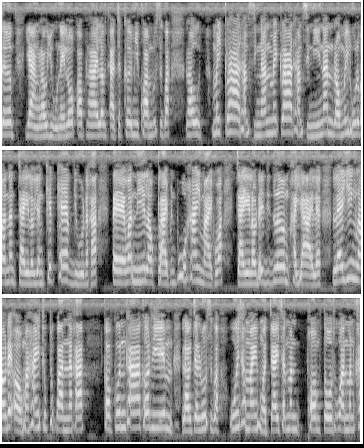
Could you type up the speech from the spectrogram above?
เดิมๆอย่างเราอยู่ในโลกออฟไลน์ เราอาจจะเคยมีความรู้สึกว่า เราไม่กล้าทำสิ่งนั้นไม่กล้าทำสิ่งนี้นั่นเราไม่รู้เลยว่านั่นใจเรายังแคบๆอยู่นะคะ แต่วันนี้เรากลายเป็นผู้ให้หมายความว่าใจเราได้เริ่มขยายแล้ว และยิ่งเราได้ออกมาให้ทุกๆวันนะคะ ขอบคุณค่ะโค้ชพิมพ์ เราจะรู้สึกว่า อุ้ยทำไมหัวใจฉันมันพองโตทุกวันมันข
